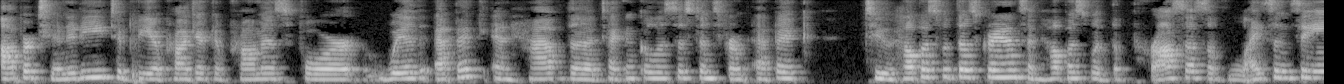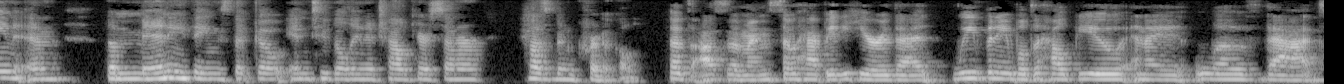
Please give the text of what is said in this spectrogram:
opportunity to be a project of promise for with Epic and have the technical assistance from Epic to help us with those grants and help us with the process of licensing and the many things that go into building a childcare center has been critical. That's awesome. I'm so happy to hear that we've been able to help you. And I love that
